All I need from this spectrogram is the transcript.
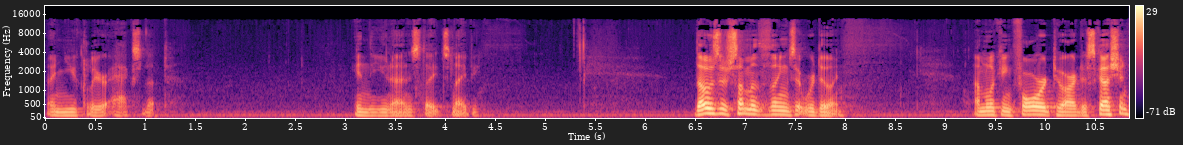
a nuclear accident in the United States Navy. Those are some of the things that we're doing. I'm looking forward to our discussion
